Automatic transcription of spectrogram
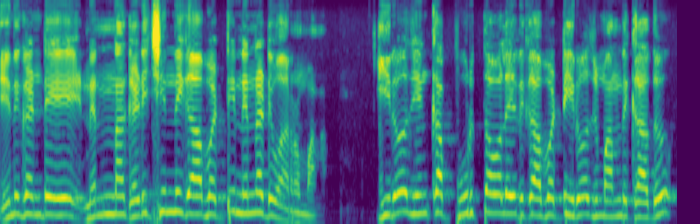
ఎందుకంటే నిన్న గడిచింది కాబట్టి నిన్నటి వారం మనం. ఈరోజు ఇంకా పూర్తవలేదు కాబట్టి ఈరోజు మంది కాదు.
